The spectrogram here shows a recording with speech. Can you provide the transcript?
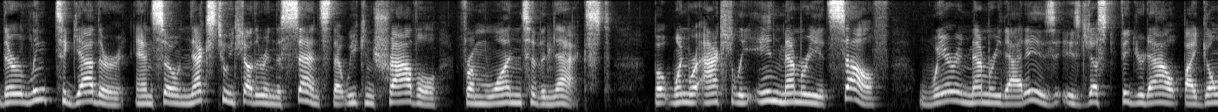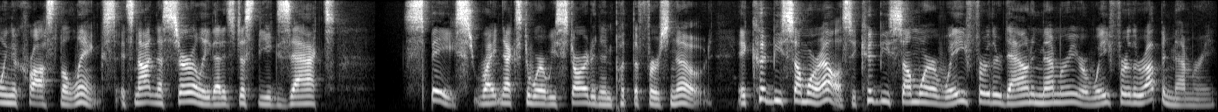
they're linked together and so next to each other in the sense that we can travel from one to the next. But when we're actually in memory itself, where in memory that is, is just figured out by going across the links. It's not necessarily that it's just the exact space right next to where we started and put the first node. It could be somewhere else. It could be somewhere way further down in memory or way further up in memory.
